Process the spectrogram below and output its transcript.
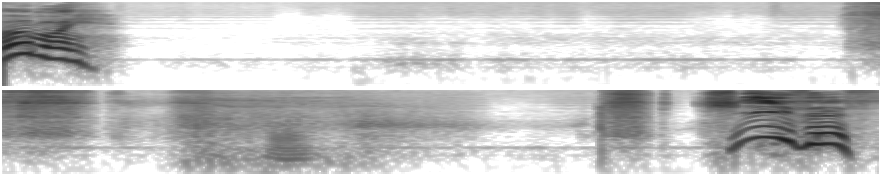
Oh boy. Jesus!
